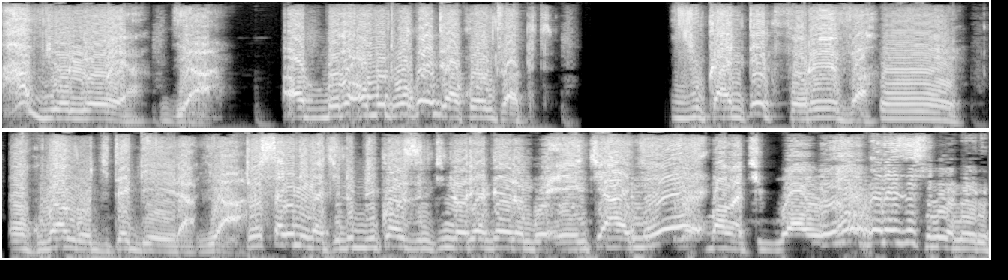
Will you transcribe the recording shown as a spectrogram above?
have your lawyer. Yeah. Uh, bw'oba- omuntu bw'okuleetera contract you can take forever. Okuba nga ogitegeera Yeah. tosayininga kintu because nti nolyagaino mbwe enkyaki. Naye- okuba nga kiggwawo organization yonna eri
